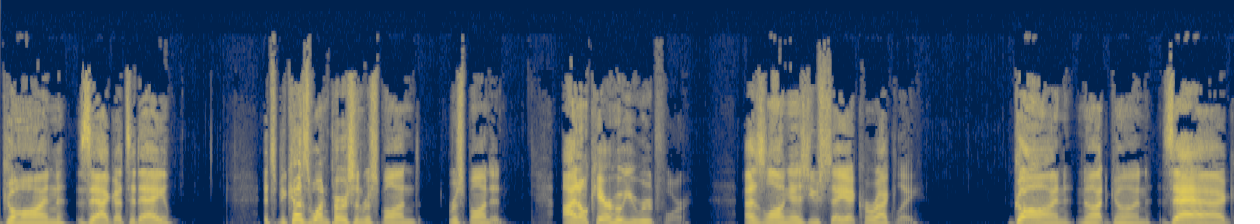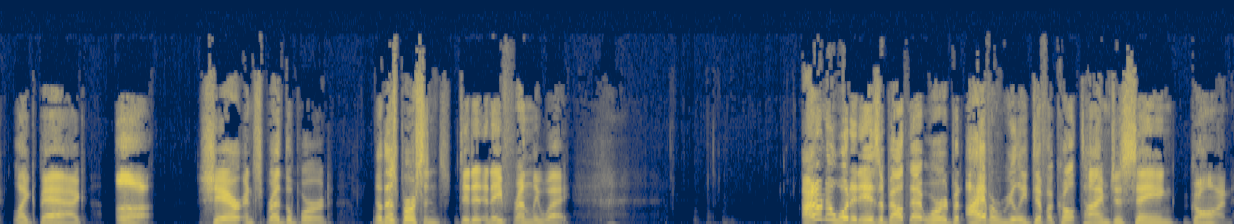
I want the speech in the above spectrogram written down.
gone Zaga today. It's because one person respond responded. I don't care who you root for, as long as you say it correctly. Gone, not gun. Zag, like bag. Uh. Share and spread the word. Now, this person did it in a friendly way. I don't know what it is about that word, but I have a really difficult time just saying gone.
